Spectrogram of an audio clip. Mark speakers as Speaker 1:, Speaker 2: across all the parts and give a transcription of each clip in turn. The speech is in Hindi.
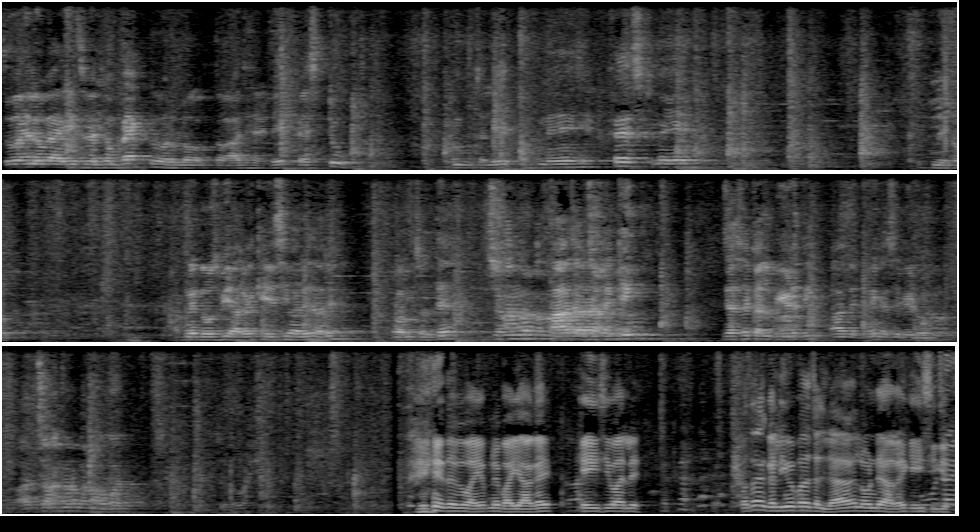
Speaker 1: So hello guys welcome back to our vlog तो आज है डे फेस्ट टू हम चले अपने फेस्ट में। देखो अपने दोस्त भी आ गए केसी वाले सारे। और हम चलते हैं।
Speaker 2: जानवर
Speaker 1: आज आ रहा है किंग जैसे कल भीड़ थी आज देखते हैं कैसे भीड़ होगी
Speaker 2: आज जानवर बना हुआ
Speaker 1: ये देखो भाई अपने भाई आ गए केसी वाले। पता है गली में पता चल जाएगा लौंडे आ गए केसी के।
